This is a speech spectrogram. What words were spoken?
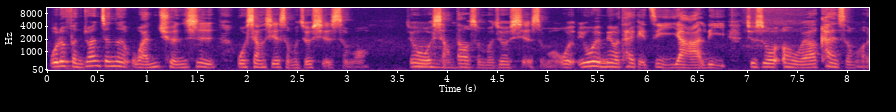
我的粉砖真的完全是我想写什么就写什么，就我想到什么就写什么。嗯、我因为没有太给自己压力，就说哦，我要看什么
